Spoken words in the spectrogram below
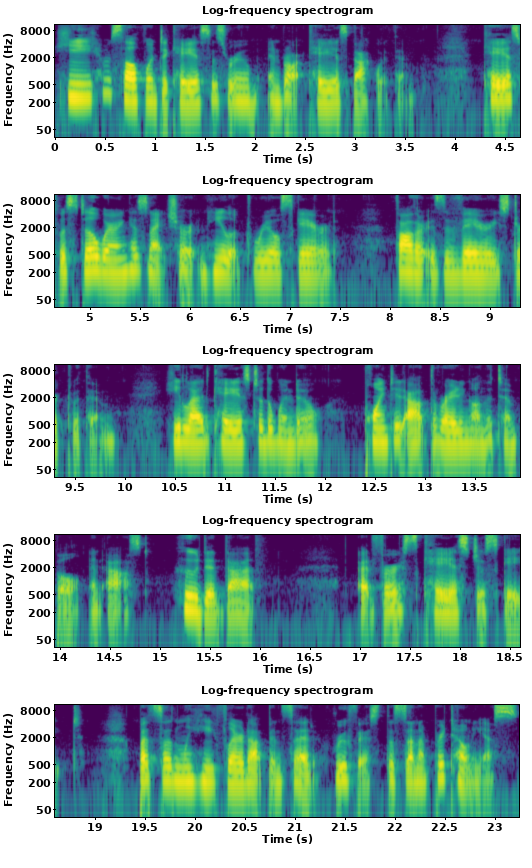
He himself went to Caius's room and brought Caius back with him. Caius was still wearing his nightshirt and he looked real scared. Father is very strict with him. He led Caius to the window, pointed out the writing on the temple, and asked, who did that? At first, Caius just gaped, but suddenly he flared up and said, Rufus, the son of Praetonius.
